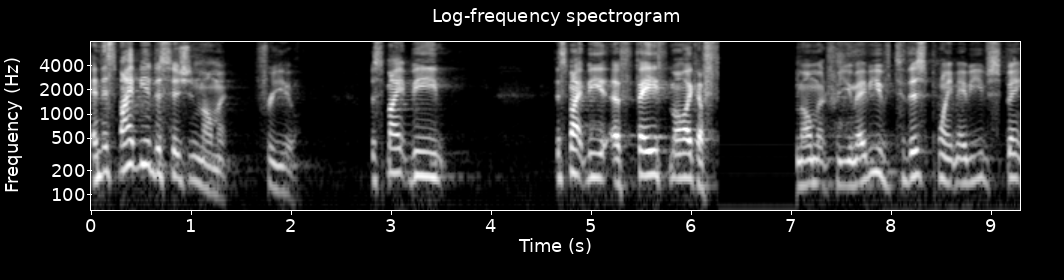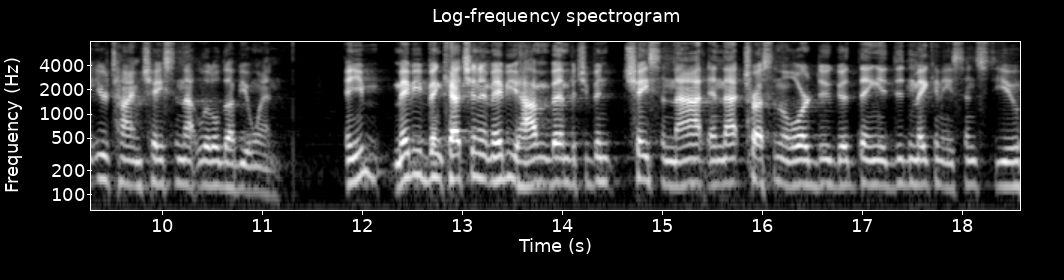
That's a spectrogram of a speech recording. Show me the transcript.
and this might be a decision moment for you. This might be, this might be a faith more like a moment for you. Maybe you've, to this point, maybe you've spent your time chasing that little W win. And you maybe you've been catching it, maybe you haven't been, but you've been chasing that, and that trust in the Lord do good thing. It didn't make any sense to you.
